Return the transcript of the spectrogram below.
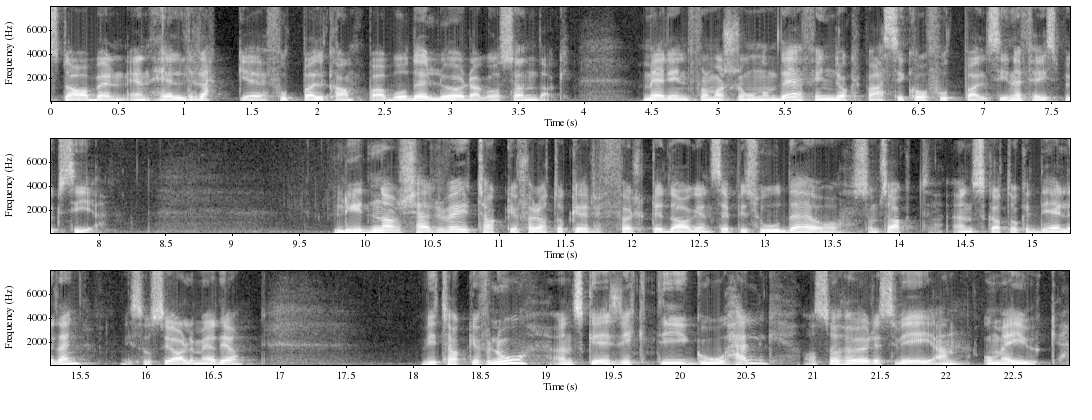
stabelen en hel rekke fotballkamper både lørdag og søndag. Mer informasjon om det finner dere på SIK Fotball sine Facebook-sider. Lyden av Skjervøy takker for at dere fulgte dagens episode, og som sagt ønsker at dere deler den i sosiale medier. Vi takker for nå, ønsker riktig god helg, og så høres vi igjen om ei uke.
